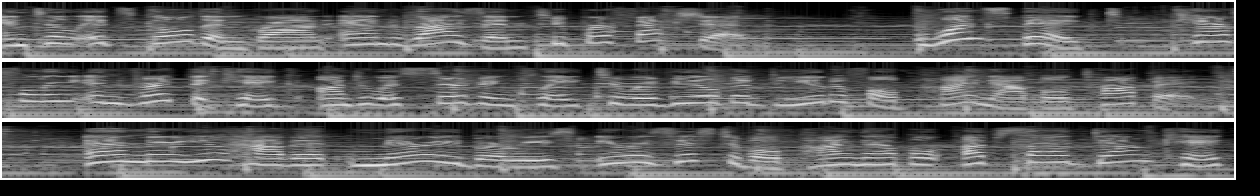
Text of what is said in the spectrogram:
until it's golden brown and risen to perfection. Once baked, carefully invert the cake onto a serving plate to reveal the beautiful pineapple topping. And there you have it, Mary Berry's irresistible pineapple upside down cake,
